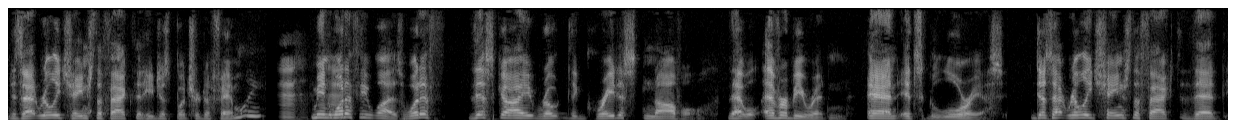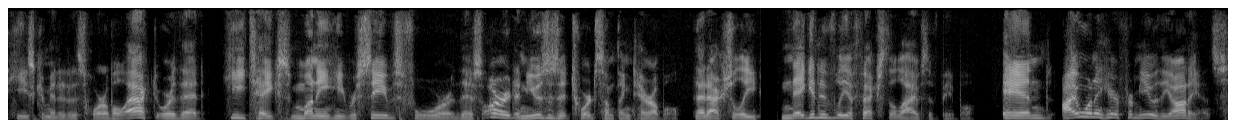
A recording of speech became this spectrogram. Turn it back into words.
Does that really change the fact that he just butchered a family? Mm-hmm. I mean, what if he was? What if this guy wrote the greatest novel that will ever be written, and it's glorious? Does that really change the fact that he's committed this horrible act, or that he takes money he receives for this art and uses it towards something terrible that actually negatively affects the lives of people. And I want to hear from you, the audience.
